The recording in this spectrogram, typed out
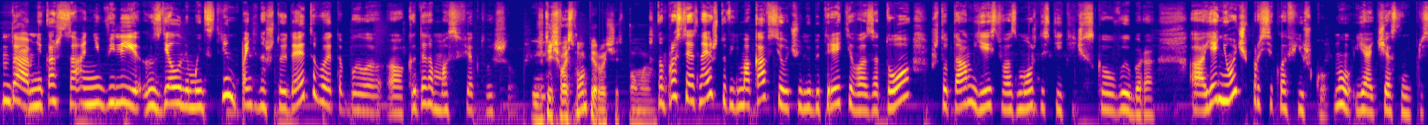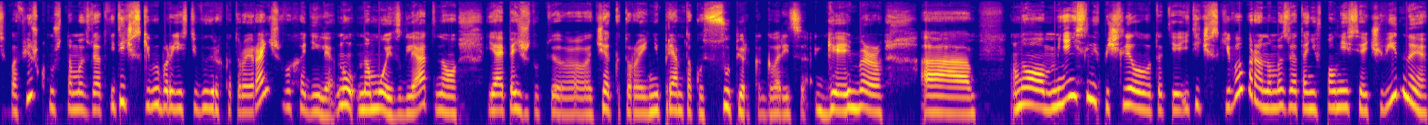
Ну Да, мне кажется, они ввели, ну, сделали мейнстрим. Понятно, что и до этого это было. А Когда там Mass Effect вышел? В 2008 первая часть, по-моему. Но просто я знаю, что Ведьмака все очень любят третьего за то, что там есть возможность этического выбора. А, Я не очень просекла фишку. Ну, я честно не просекла фишку, потому что, на мой взгляд, этический выбор есть и в играх, которые раньше выходили. Ну, на мой взгляд, но я, опять же, тут э, человек, который не прям такой супер, как говорится, геймер. А, но меня не сильно впечатлило вот эти этические выборы. На мой взгляд, они вполне себе очевидные.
